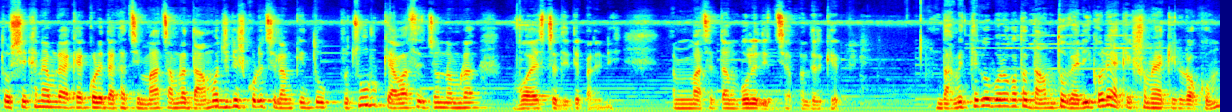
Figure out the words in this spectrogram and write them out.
তো সেখানে আমরা এক এক করে দেখাচ্ছি মাছ। আমরা দামও জিজ্ঞেস করেছিলাম, কিন্তু প্রচুর ক্যাওয়াসের জন্য আমরা ভয়েসটা দিতে পারিনি। আমি মাছের দাম বলে দিচ্ছি আপনাদেরকে। দামের থেকেও বড় কথা, দাম তো ভ্যারি করে এক এক সময় এক এক রকম।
